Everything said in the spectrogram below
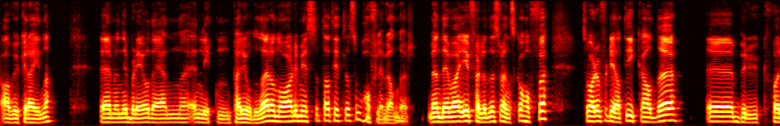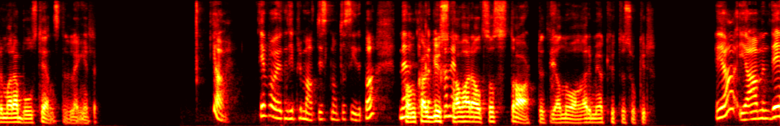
av Ukraina. Men de ble jo det en, en, liten periode der, og nå har de mistet da tittelen som hoffleverandør. Men det var ifølge det svenske hoffet så var det fordi at de ikke hadde eh, bruk for Marabous tjenester lenger. Ja, det var jo en diplomatisk måte å si det på. Men Kong Carl kan jeg- Gustav har altså startet januar med å kutte sukker. Ja, ja men det,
